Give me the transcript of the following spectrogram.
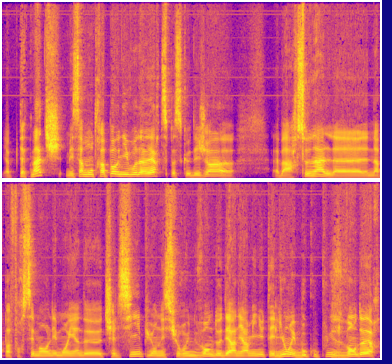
il y a peut-être match, mais ça ne montera pas au niveau d'Avert parce que déjà, eh ben, Arsenal n'a pas forcément les moyens de Chelsea, puis on est sur une vente de dernière minute et Lyon est beaucoup plus vendeur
